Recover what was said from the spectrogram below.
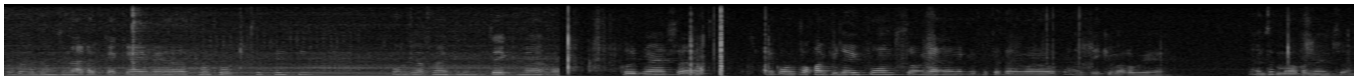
Wat we doen vandaag, even kijken even naar het Food City. Om die af mij kunnen betekenen. Goed mensen. Ik hoop dat je leuk vond. Zo ja, dan ik het dan ook. En zie ik je maar weer. En tot morgen mensen.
